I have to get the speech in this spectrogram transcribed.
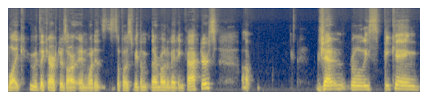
like who the characters are and what is supposed to be the, their motivating factors. Uh, generally speaking,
